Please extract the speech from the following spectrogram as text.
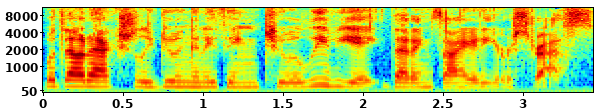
without actually doing anything to alleviate that anxiety or stress.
